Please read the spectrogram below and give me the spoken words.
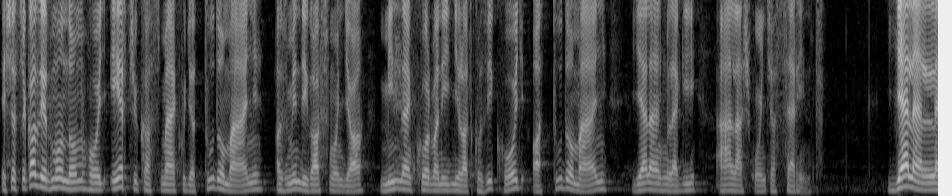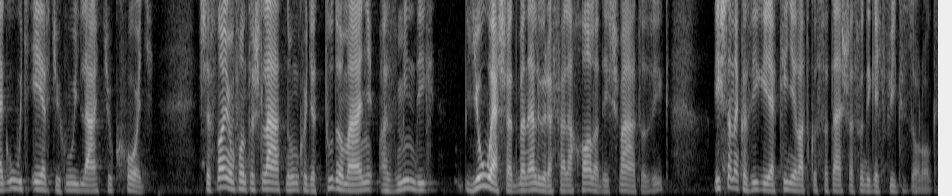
És ezt csak azért mondom, hogy értsük azt meg, hogy a tudomány az mindig azt mondja, mindenkorban így nyilatkozik, hogy a tudomány jelenlegi álláspontja szerint. Jelenleg úgy értjük, úgy látjuk, hogy. És ezt nagyon fontos látnunk, hogy a tudomány az mindig jó esetben előrefele halad és változik. Istennek az igéje kinyilatkoztatása az pedig egy fix dolog.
